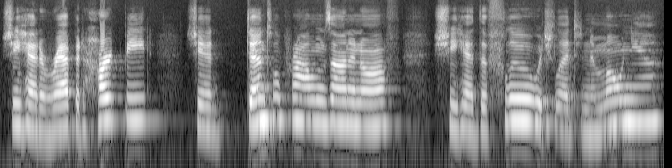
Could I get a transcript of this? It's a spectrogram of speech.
She had a rapid heartbeat. She had dental problems on and off. She had the flu, which led to pneumonia.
